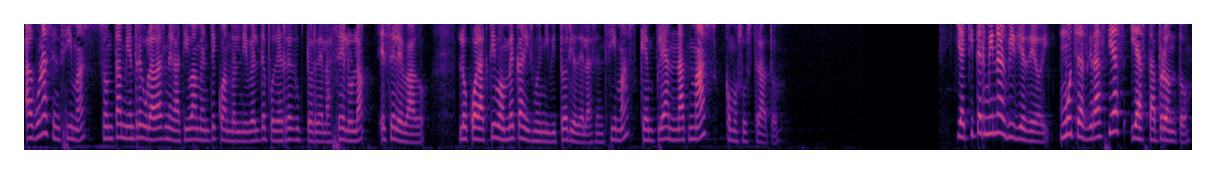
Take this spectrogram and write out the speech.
algunas enzimas son también reguladas negativamente cuando el nivel de poder reductor de la célula es elevado, lo cual activa un mecanismo inhibitorio de las enzimas que emplean NAD+ como sustrato. Y aquí termina el vídeo de hoy. Muchas gracias y hasta pronto.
